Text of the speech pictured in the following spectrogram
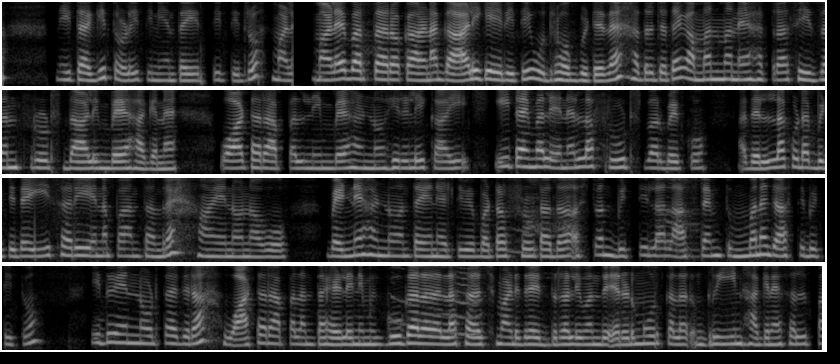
ನೀಟಾಗಿ ತೊಳಿತೀನಿ ಅಂತ ಎತ್ತಿಟ್ಟಿದ್ರು. ಮಳೆ ಮಳೆ ಬರ್ತಾ ಇರೋ ಕಾರಣ ಗಾಳಿಗೆ ಈ ರೀತಿ ಉದುರು ಹೋಗ್ಬಿಟ್ಟಿದೆ ಅದ್ರ ಜೊತೆಗೆ ಅಮ್ಮನ ಮನೆ ಹತ್ರ ಸೀಸನ್ ಫ್ರೂಟ್ಸ್ ದಾಳಿಂಬೆ ಹಾಗೆಯೇ ವಾಟರ್ ಆ್ಯಪಲ್ ನಿಂಬೆಹಣ್ಣು ಹಿರಳಿಕಾಯಿ ಈ ಟೈಮಲ್ಲಿ ಏನೆಲ್ಲ ಫ್ರೂಟ್ಸ್ ಬರಬೇಕು? ಅದೆಲ್ಲ ಕೂಡ ಬಿಟ್ಟಿದೆ. ಈ ಸಾರಿ ಏನಪ್ಪ ಅಂತಂದರೆ ಏನೋ ನಾವು ಬೆಣ್ಣೆ ಹಣ್ಣು ಅಂತ ಏನು ಹೇಳ್ತೀವಿ ಬಟರ್ ಫ್ರೂಟ್ ಅದು ಅಷ್ಟೊಂದು ಬಿಟ್ಟಿಲ್ಲ. ಲಾಸ್ಟ್ ಟೈಮ್ ತುಂಬಾ ಜಾಸ್ತಿ ಬಿಟ್ಟಿತ್ತು. ಇದು ಏನು ನೋಡ್ತಾ ಇದ್ದೀರಾ? ವಾಟರ್ ಆ್ಯಪಲ್ ಅಂತ ಹೇಳಿ ನಿಮಗೆ ಗೂಗಲಲ್ಲೆಲ್ಲ ಸರ್ಚ್ ಮಾಡಿದರೆ ಇದರಲ್ಲಿ ಒಂದು ಎರಡು ಮೂರು ಕಲರ್ ಗ್ರೀನ್ ಹಾಗೆಯೇ ಸ್ವಲ್ಪ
